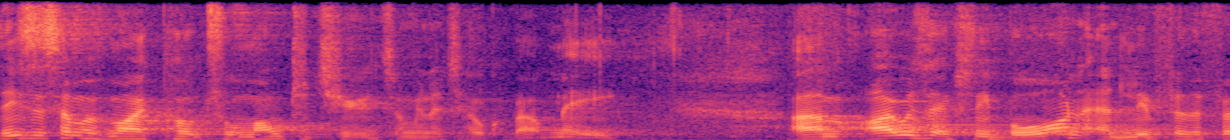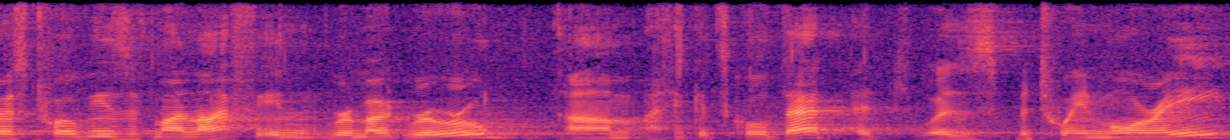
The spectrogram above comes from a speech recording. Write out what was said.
these are some of my cultural multitudes. I'm going to talk about me. Um, I was actually born and lived for the first 12 years of my life in remote rural. Um, I think it's called that. It was between Moree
